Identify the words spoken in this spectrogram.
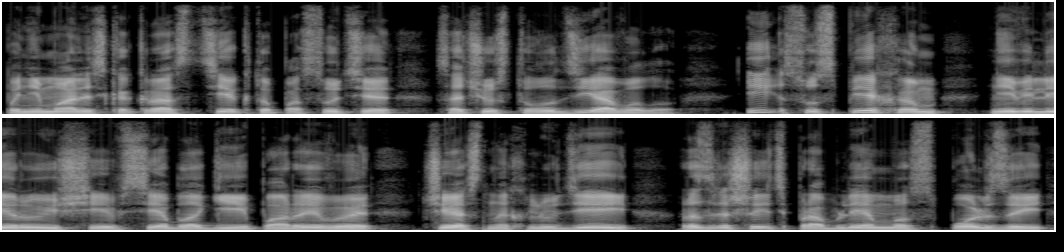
понимались как раз те, кто, по сути, сочувствовал дьяволу, и с успехом нивелирующие все благие порывы честных людей разрешить проблему с пользой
